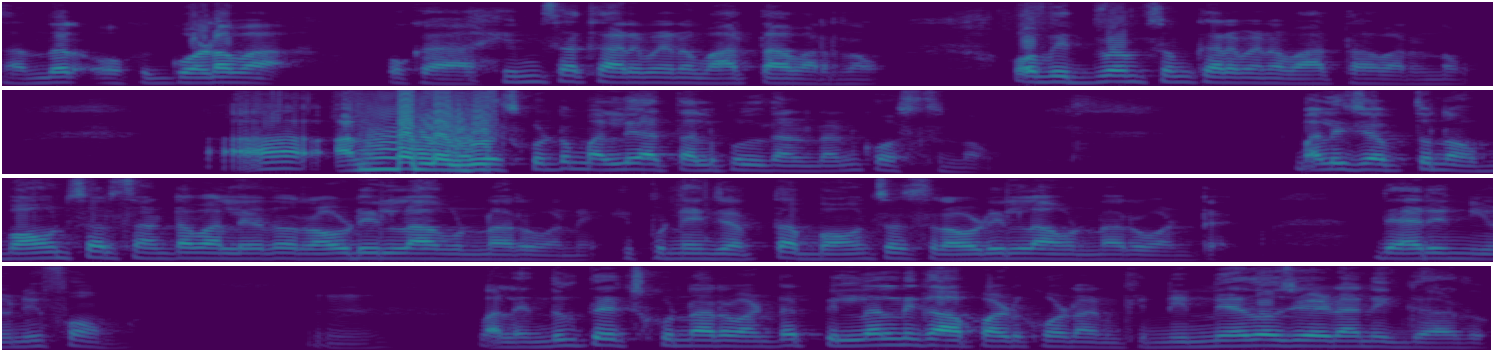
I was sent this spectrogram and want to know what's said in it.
సందర్ ఒక గొడవ ఒక హింసకరమైన వాతావరణం ఓ విధ్వంసంకరమైన వాతావరణం. అందరిలో వేసుకుంటూ మళ్ళీ ఆ తలుపులు దండడానికి వస్తున్నాం. మళ్ళీ చెప్తున్నావు బౌన్సర్స్ అంటే వాళ్ళు ఏదో రౌడీల్లా ఉన్నారు అని. ఇప్పుడు నేను చెప్తా బౌన్సర్స్ రౌడీల్లా ఉన్నారు అంటే దే ఆర్ ఇన్ యూనిఫామ్. వాళ్ళు ఎందుకు తెచ్చుకున్నారు అంటే పిల్లల్ని కాపాడుకోవడానికి నిన్నేదో చేయడానికి కాదు.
